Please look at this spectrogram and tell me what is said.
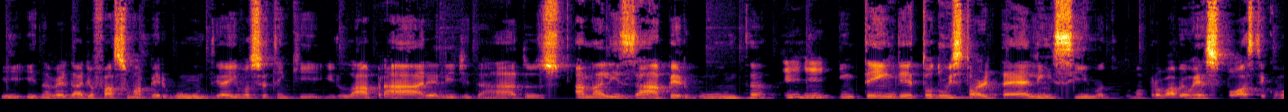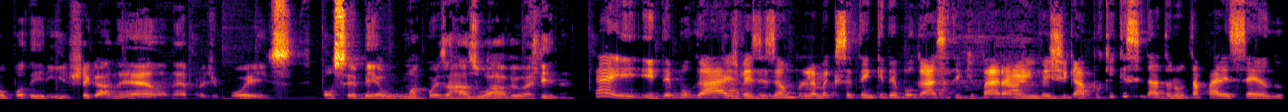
E, e na verdade eu faço uma pergunta e aí você tem que ir lá para a área ali de dados, analisar a pergunta, uhum. entender todo um storytelling em cima de uma provável resposta e como eu poderia chegar nela, né? Para depois conceber alguma coisa razoável ali, né? É, e, e, debugar, às vezes é um problema que você tem que debugar, você tem que parar e investigar. Por que, que esse dado não está aparecendo?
